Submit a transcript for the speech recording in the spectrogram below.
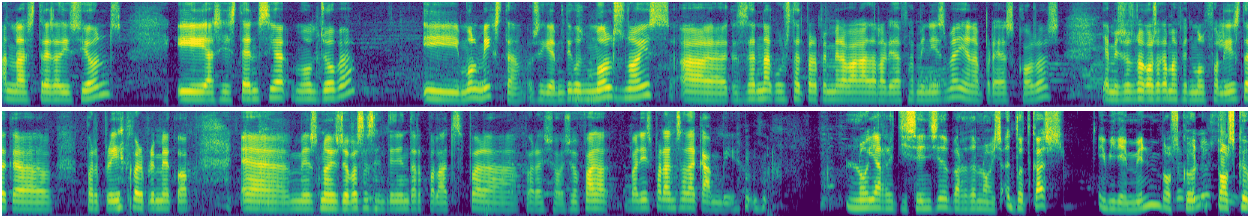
en les tres edicions i assistència molt jove i molt mixta, o sigui, hem tingut molts nois eh, que s'han acostat per primera vegada a l'àrea de feminisme i han après coses. I a mi això és una cosa que m'ha fet molt feliç de que per, pri, per primer cop eh, més nois joves se sentin interpel·lats per, a, per això, això fa venir esperança de canvi. No hi ha reticència de part de nois, en tot cas evidentment, pels que, pels que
